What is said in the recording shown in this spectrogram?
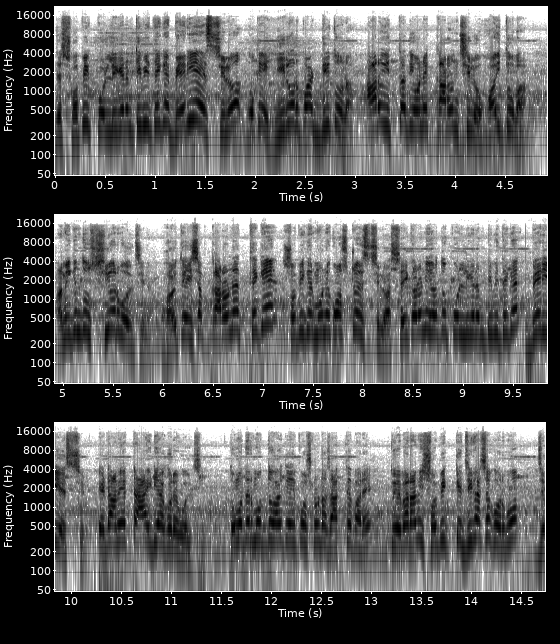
যে শফিক পল্লিগ্রাম টিভি থেকে বেরিয়ে এসেছিল, ওকে হিরোর পার্ট দিত না। আরও ইত্যাদি অনেক কারণ ছিল, হয়তোবা। আমি কিন্তু শিওর বলছি না। হয়তো এইসব কারণের থেকে শফিকের মনে কষ্ট এসেছিল, আর সেই কারণেই হয়তো পল্লিগ্রাম টিভি থেকে বেরিয়ে এসেছিল। এটা আমি একটা আইডিয়া করে বলছি। তোমাদের মধ্যে হয়তো এই প্রশ্নটা জাগতে পারে। তো এবার আমি শফিককে জিজ্ঞাসা করব যে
